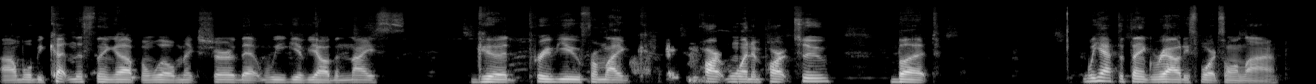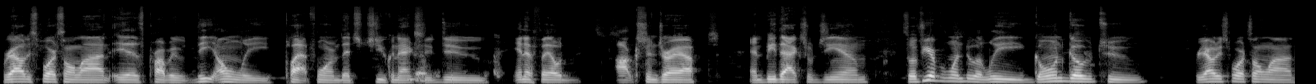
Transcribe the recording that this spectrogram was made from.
Um, we'll be cutting this thing up and we'll make sure that we give y'all the nice, good preview from like part one and part two. But we have to thank Reality Sports Online. Reality Sports Online is probably the only platform that you can actually do NFL auction draft and be the actual GM. So if you ever want to do a league, go and go to Reality Sports Online,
